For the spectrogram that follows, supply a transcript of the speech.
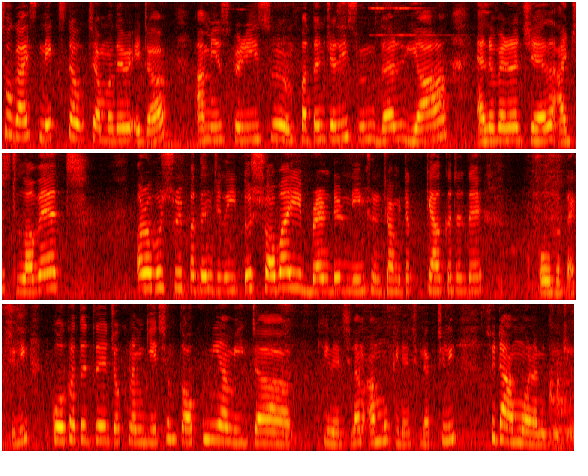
So guys নেক্সটটা হচ্ছে আমাদের এটা। আমি ইউজ করি পতঞ্জলি সুন্দর yeah aloe vera gel I just love it আর অবশ্যই পতঞ্জলি তো সবাই ব্র্যান্ডের নেম শুনেছে। আমি এটা ক্যালকাটাতে, কলকাতা অ্যাকচুয়ালি কলকাতাতে যখন আমি গিয়েছিলাম, তখনই আমি এটা কিনেছিলাম। আম্মু কিনেছিল অ্যাকচুয়ালি সেটা আম্মু আর আমি দুজন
